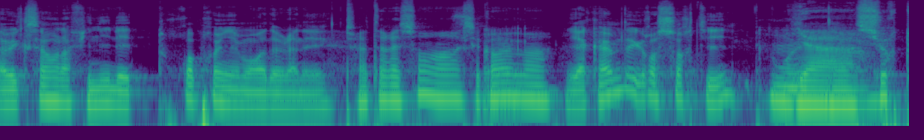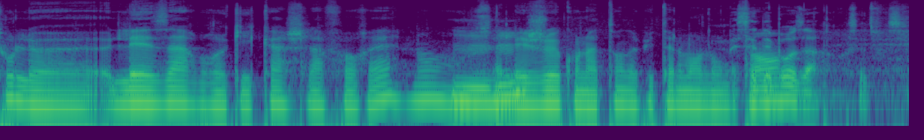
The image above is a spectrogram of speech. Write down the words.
Avec ça, on a fini les trois premiers mois de l'année. C'est intéressant, hein, c'est quand Euh, même. euh, Il y a quand même des grosses sorties. Il y a surtout le, les arbres qui cachent la forêt, non? C'est Mhm. les jeux qu'on attend depuis tellement Mais c'est des longtemps. beaux arts cette fois-ci.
